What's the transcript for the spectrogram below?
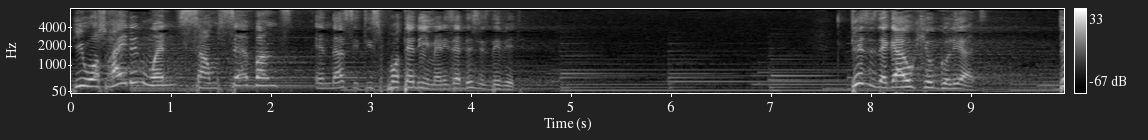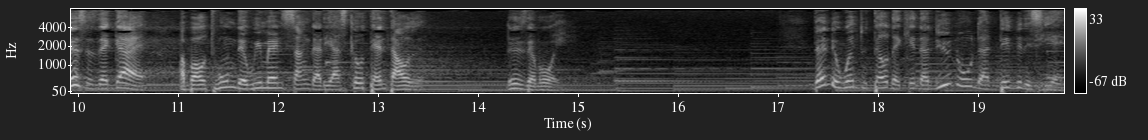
He was hiding when some servants in that city spotted him and he said, This is David. This is the guy who killed Goliath. This is the guy about whom the women sang that he has killed 10,000. This is the boy. Then they went to tell the king that, Do you know that David is here?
